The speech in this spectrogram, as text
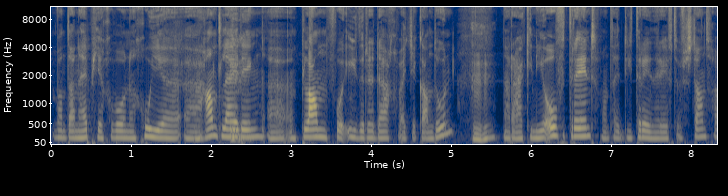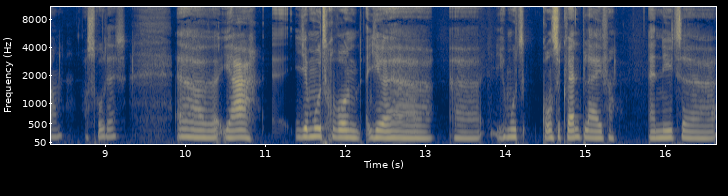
Want dan heb je gewoon een goede eh, handleiding, eh, een plan voor iedere dag wat je kan doen. Mhm. Dan raak je niet overtraind, want die trainer heeft er verstand van, als het goed is. Ja, je moet gewoon je, je moet consequent blijven. En niet de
